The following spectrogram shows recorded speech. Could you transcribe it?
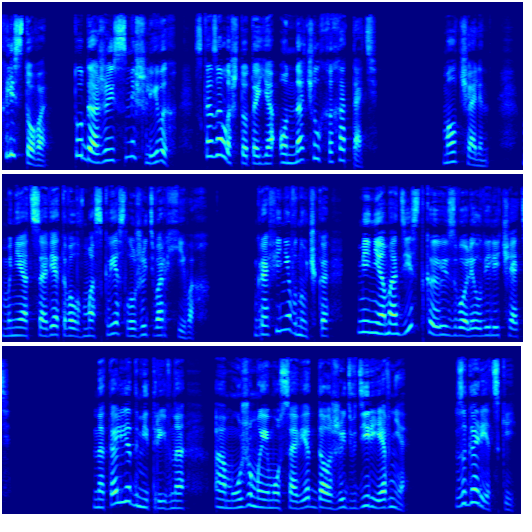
Хлистова, туда же из смешливых. Сказала что-то я, он начал хохотать. Молчалин. Мне отсоветовал в Москве служить в архивах. Графиня-внучка. Меня модисткою изволил величать. Наталья Дмитриевна. А мужу моему совет дал жить в деревне. Загорецкий.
